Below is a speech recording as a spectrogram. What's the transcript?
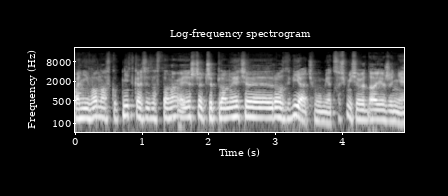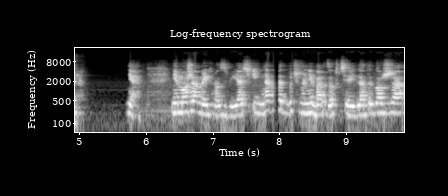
Pani Iwona Skutnicka się zastanawia jeszcze, czy planujecie rozwijać mumię. Coś mi się wydaje, że nie. Nie, nie możemy ich rozwijać i nawet byśmy nie bardzo chcieli, dlatego że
